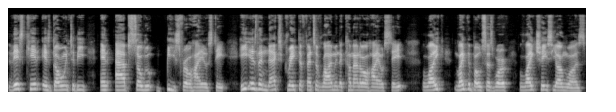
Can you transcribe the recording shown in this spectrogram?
This kid is going to be an absolute beast for Ohio State. He is the next great defensive lineman to come out of Ohio State like like the Bosa's were, like Chase Young was.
